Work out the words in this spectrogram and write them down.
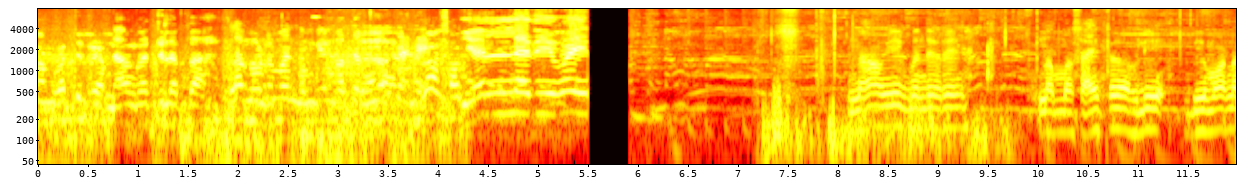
ನಮ್ಗೆ ಗೊತ್ತಿಲ್ರಿ ನಮ್ಗೆ ಗೊತ್ತಿಲ್ಲಪ್ಪ. ನಮ್ಗೆ ಎಲ್ಲ ಸಾವ್ಕಾರ ಎಲ್ಲದೀವ ನಾವು ಈಗ ಬಂದೇವ್ರಿ ನಮ್ಮ ಸಾಹಿತ್ಯದ ಹುಲಿ ಭೀಮಣ್ಣ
